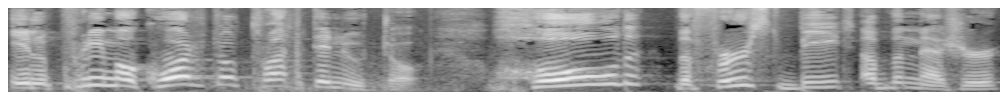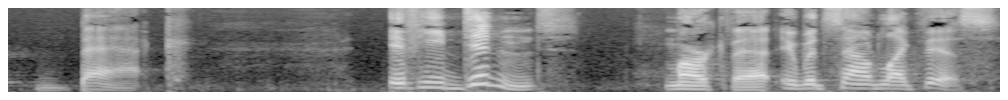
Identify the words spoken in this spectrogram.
Il primo quarto trattenuto. Hold the first beat of the measure back. If he didn't mark that, it would sound like this.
